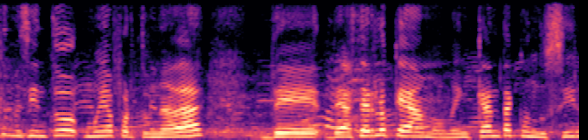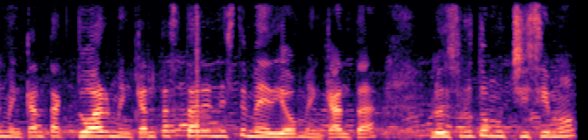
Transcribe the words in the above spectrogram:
Que me siento muy afortunada de, de hacer lo que amo. Me encanta conducir, me encanta actuar, me encanta estar en este medio, me encanta. Lo disfruto muchísimo.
